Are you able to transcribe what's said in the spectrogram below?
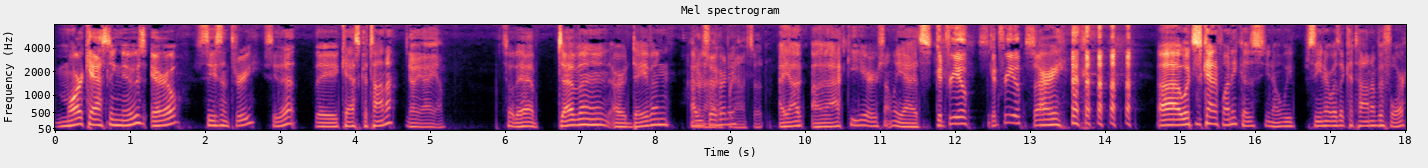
More casting news. Arrow season three. See that they cast Katana. No, yeah, yeah. So they have Devon or Davin. How do you say her name? pronounce it. Aya- Ayaki or something. Yeah, it's Good for you. Good for you. sorry. uh, which is kind of funny because you know we've seen her with a katana before.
